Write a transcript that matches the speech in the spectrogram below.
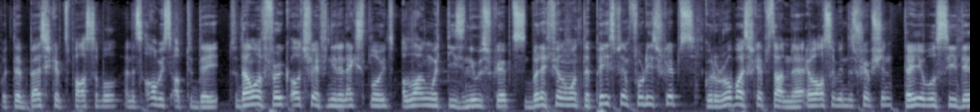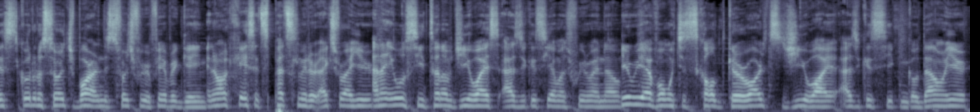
with the best scripts possible and it's always up to date. So download Furk Ultra if you need an exploit along with these new scripts. But if you don't want the paste for these scripts, go to robloxscripts.net. It will also be in the description. There you will see this. Go to the search bar and just search for your favorite game. In our case, it's Pet Simulator X right here. And then you will see a ton of GUIs as you can see on my screen right now. Here we have one which is called Gerard's GUI. As you can see, you can go down here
